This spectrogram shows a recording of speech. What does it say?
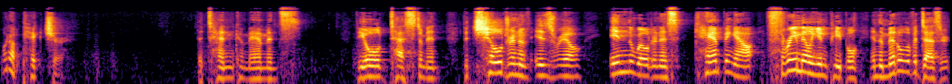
What a picture. The Ten Commandments, the Old Testament, the children of Israel in the wilderness, camping out, three million people in the middle of a desert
